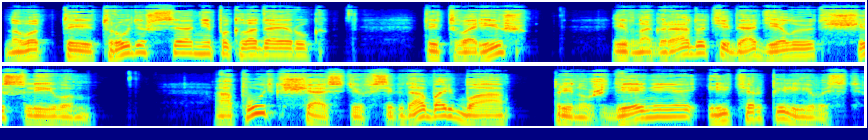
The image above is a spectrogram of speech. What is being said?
Но вот ты трудишься, не покладая рук, ты творишь, и в награду тебя делают счастливым. А путь к счастью всегда борьба, принуждение и терпеливость.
